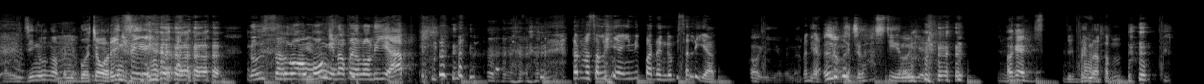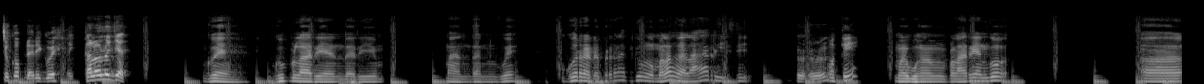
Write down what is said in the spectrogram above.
anjing lo ngapain dibocorin sih nggak usah lo omongin apa yang lo lihat kan masalahnya ini pada nggak bisa lihat. oh iya benar Benar. ya, lu ngejelasin Oh, iya. Oke berantem. cukup dari gue Kalau lu Jet, gue gue pelarian dari mantan gue gue rada berat gue nggak malah nggak lari sih oke? malah bukan pelarian gue eh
